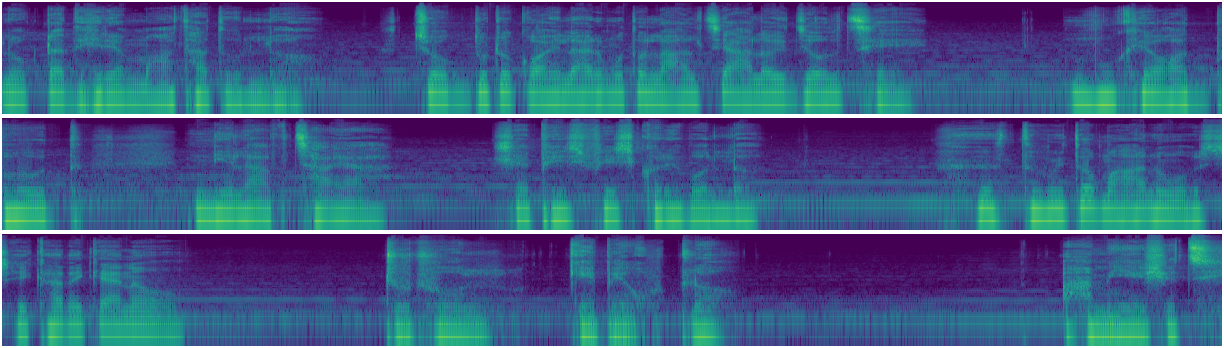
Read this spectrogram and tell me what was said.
লোকটা ধীরে মাথা তুলল। চোখ দুটো কয়লার মতো লালচে আলোয় জ্বলছে। মুখে অদ্ভুত, নীলাভ ছায়া। সে ফিসফিস করে বলল, তুমি তো মানুষ, এখানে কেন? টুটুল কেঁপে উঠল। আমি এসেছি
